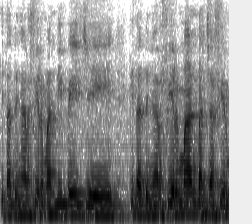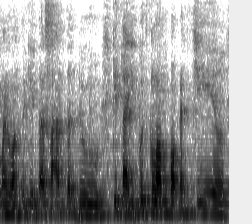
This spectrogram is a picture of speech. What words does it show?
Kita dengar firman di PJ, kita dengar firman, baca firman waktu kita saat teduh, kita ikut kelompok kecil,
